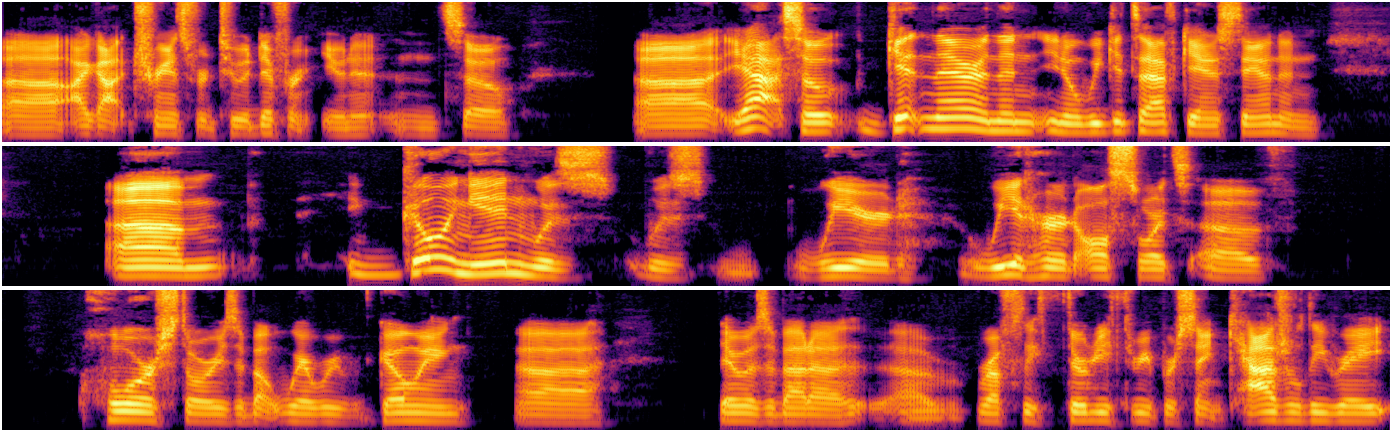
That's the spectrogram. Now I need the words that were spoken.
uh, I got transferred to a different unit, and so uh, yeah, so getting there, and then you know we get to Afghanistan, and um, going in was was weird. We had heard all sorts of horror stories about where we were going. Uh, there was about a, a roughly thirty three percent casualty rate.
